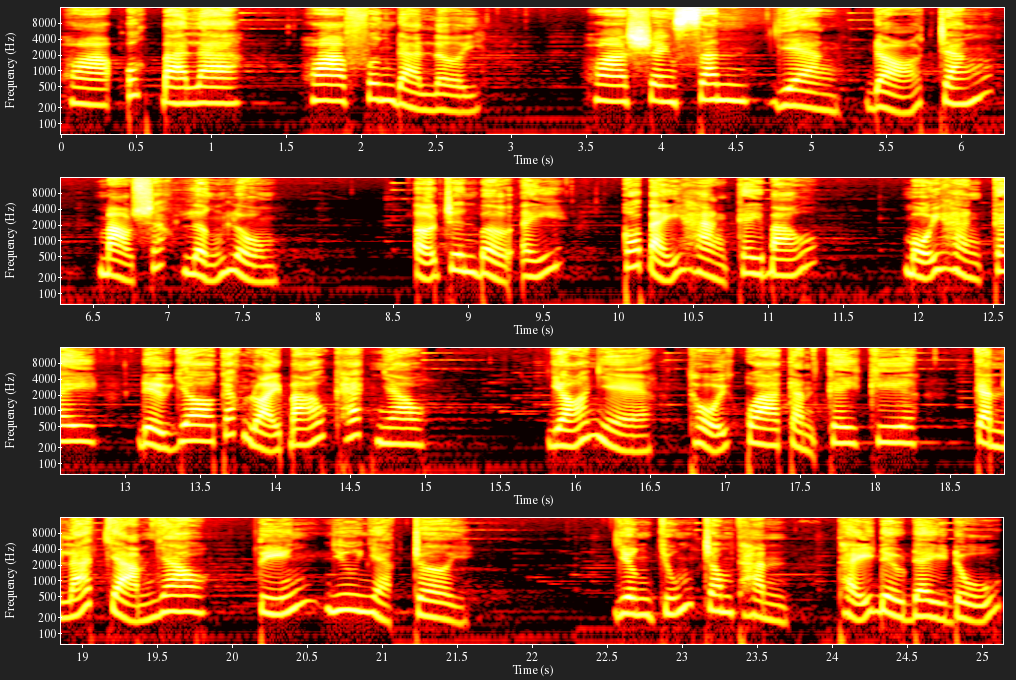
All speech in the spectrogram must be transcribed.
hoa uất ba la, hoa phân đà lợi, hoa sen xanh, vàng, đỏ, trắng, màu sắc lẫn lộn. Ở trên bờ ấy có bảy hàng cây báo, mỗi hàng cây đều do các loại báo khác nhau. Gió nhẹ thổi qua cành cây kia, cành lá chạm nhau, tiếng như nhạc trời. Dân chúng trong thành thảy đều đầy đủ,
